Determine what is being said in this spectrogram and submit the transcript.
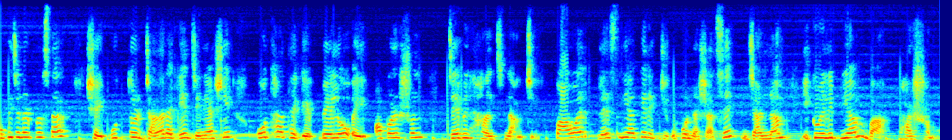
অভিযানের প্রস্তাব? সেই উত্তর জানার আগে জেনে আসি, কোথা থেকে পেল এই অপারেশন ডেভিল হান্ট নামটি? পাওয়াল লেসলিয়াকের একটি উপন্যাস আছে, যার নাম ইকুয়েলিপিয়াম বা ভারসাম্য।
